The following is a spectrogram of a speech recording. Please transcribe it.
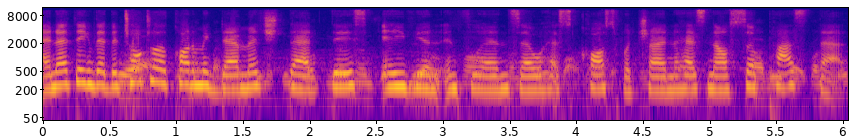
And I think that the total economic damage that this avian influenza has caused for China has now surpassed that.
